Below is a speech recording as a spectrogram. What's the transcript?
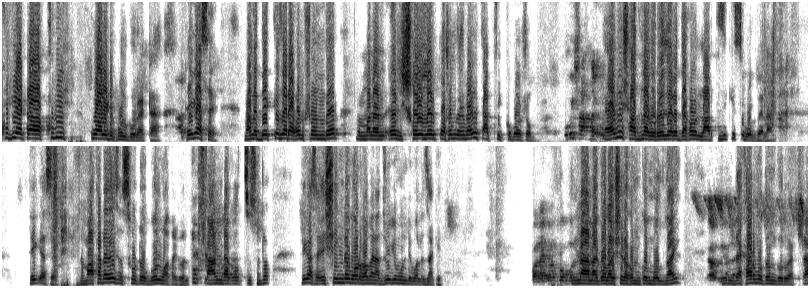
খুবই একটা খুবই কোয়ালিটি ফুল গরু একটা। ঠিক আছে? মানে দেখতে যেরকম সুন্দর মানে এর শরীরের পশম চাকচিক্য পশম। খুবই সাদা গরু। যারা দেখো লাড়তেছি কিছু বলবে না। ঠিক আছে? মাথাটা দেখছ? ছোট গোল মাথা গোল। কানটা করছে ছোট? ঠিক আছে? এই শিংটা বড় হবে না যোগী মুন্ডি বলে যাকে। না না গলায় সেরকম কম্বল নাই। দেখার মতন গরু একটা।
